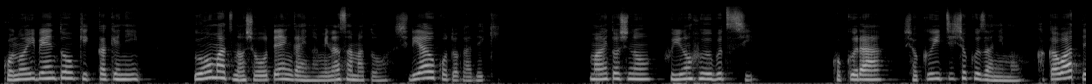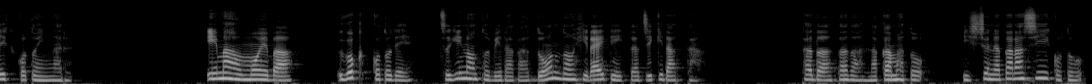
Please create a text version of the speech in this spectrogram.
このイベントをきっかけに、魚町の商店街の皆様と知り合うことができ、毎年の冬の風物詩、小倉食一食座にも関わっていくことになる。今思えば動くことで次の扉がどんどん開いていった時期だった。ただただ仲間と一緒に新しいこと、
